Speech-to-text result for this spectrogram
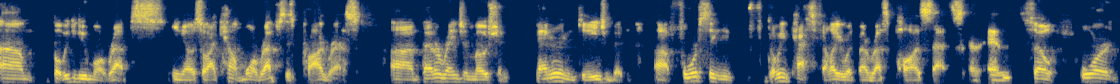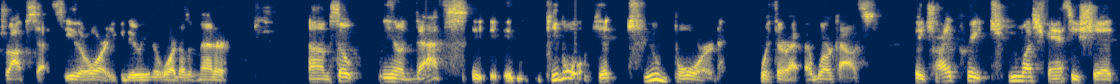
Um, but we can do more reps, you know, so I count more reps as progress, uh, better range of motion, better engagement, uh, forcing going past failure with my rest pause sets. And, and, so, or drop sets, either or, you can do either or, doesn't matter. Um, so, you know, that's it, it, people get too bored with their uh, workouts. They try to create too much fancy shit.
